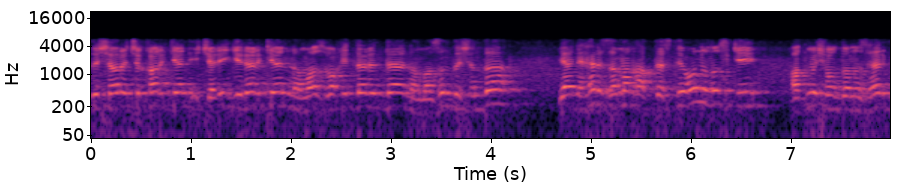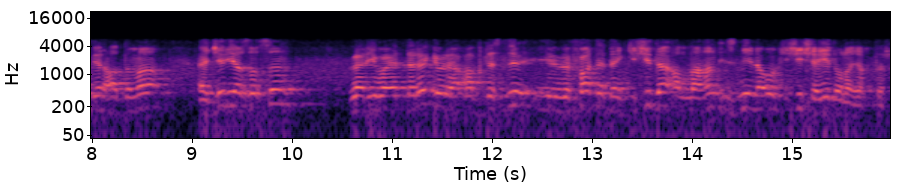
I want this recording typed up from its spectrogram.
Dışarı çıkarken, içeri girerken, namaz vakitlerinde, namazın dışında yani her zaman abdestli olunuz ki atmış olduğunuz her bir adıma ecir yazılsın ve rivayetlere göre abdestli vefat eden kişi de Allah'ın izniyle o kişi şehit olacaktır.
